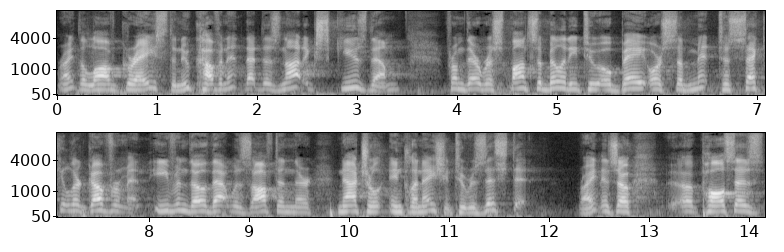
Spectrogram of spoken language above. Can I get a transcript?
right, the law of grace, the new covenant, that does not excuse them from their responsibility to obey or submit to secular government, even though that was often their natural inclination to resist it, right? And so uh, Paul says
